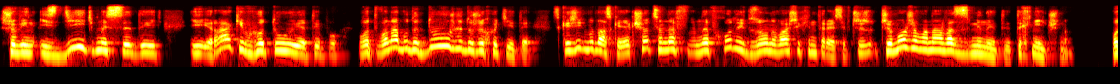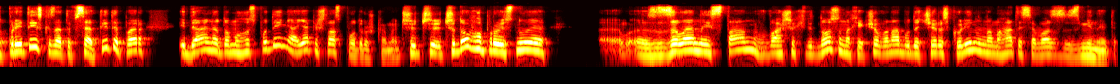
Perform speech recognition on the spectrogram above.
що він і з дітьми сидить, і раків готує. Типу, от вона буде дуже дуже хотіти. Скажіть, будь ласка, якщо це не входить в зону ваших інтересів, чи, чи може вона вас змінити технічно? От прийти і сказати, все, ти тепер ідеальна домогосподиня, а я пішла з подружками. Чи, чи, чи довго проіснує е, зелений стан в ваших відносинах, якщо вона буде через коліно намагатися вас змінити?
